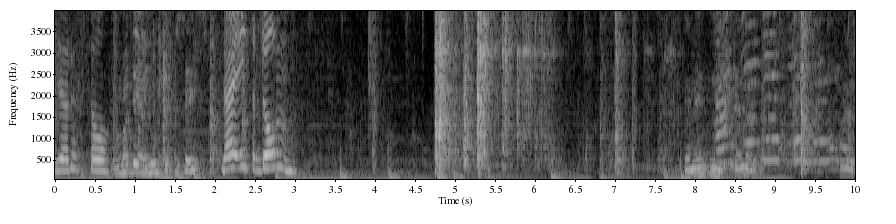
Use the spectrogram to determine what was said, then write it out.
Gör det så. Var det jag gjorde precis. Nej, inte dem. Den är inte mitten nu. Nu.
